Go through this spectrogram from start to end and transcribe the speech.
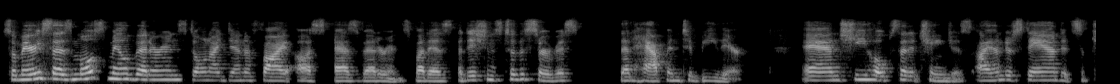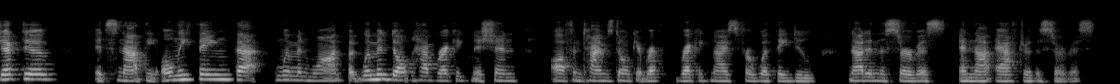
So Mary says most male veterans don't identify us as veterans, but as additions to the service that happen to be there. And she hopes that it changes. I understand it's subjective. It's not the only thing that women want, but women don't have recognition, oftentimes don't get rec- recognized for what they do, not in the service and not after the service.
